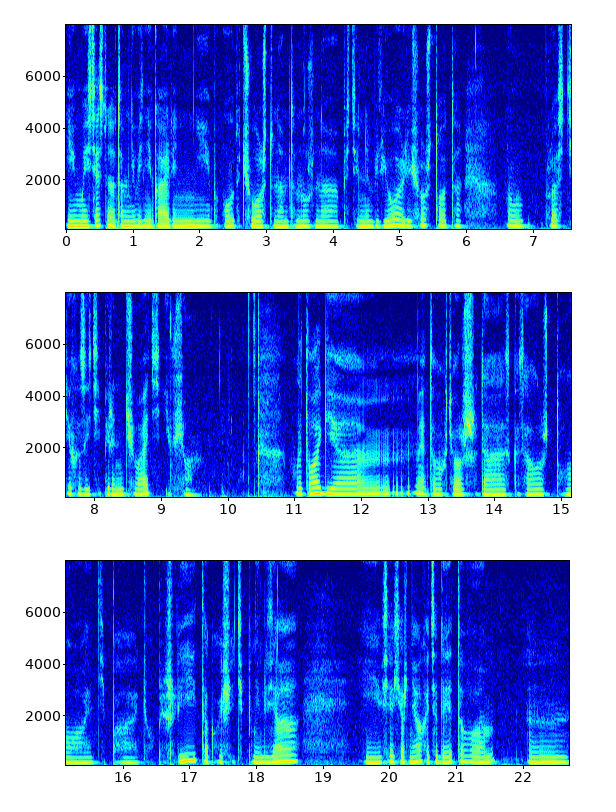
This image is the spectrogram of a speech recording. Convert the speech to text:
И мы, естественно, там не возникали ни по поводу чего, что нам там нужно постельное белье или еще что-то. Ну, просто тихо зайти переночевать и все. В итоге эта вахтерша, да, сказала, что типа, что пришли, так вообще типа нельзя, и вся херня, хотя до этого, в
